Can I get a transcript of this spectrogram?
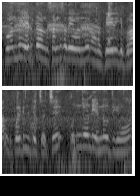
இப்போ வந்து எடுத்த அந்த சங்கு சதையை வந்து நம்ம கிரேவிக்க போகிறோம் அதுக்கு பொறுக்கிஞ்சு வச்சாச்சு கொஞ்சோண்டு எண்ணெய் ஊற்றிக்கிடுவோம்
